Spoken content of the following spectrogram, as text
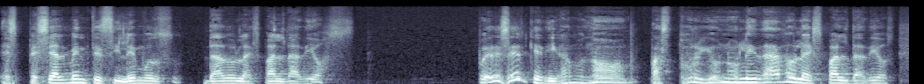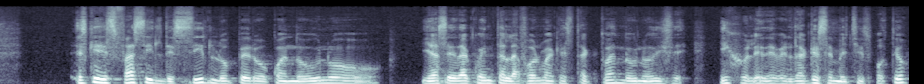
especialmente si le hemos dado la espalda a Dios, puede ser que digamos, no, pastor, yo no le he dado la espalda a Dios. Es que es fácil decirlo, pero cuando uno ya se da cuenta la forma que está actuando, uno dice, híjole, de verdad que se me chispoteó.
